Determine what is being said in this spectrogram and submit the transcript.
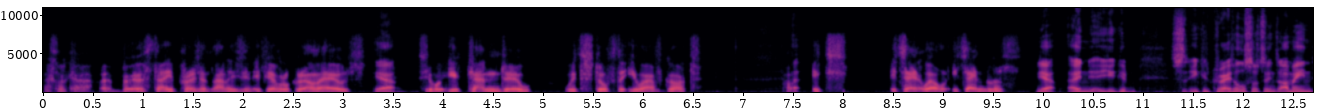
that's like a, a birthday present. That isn't. If you ever look around the house, Yeah. see what you can do with stuff that you have got. Uh, It's it's well, it's endless. Yeah, and you could you could create all sorts of things. I mean,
